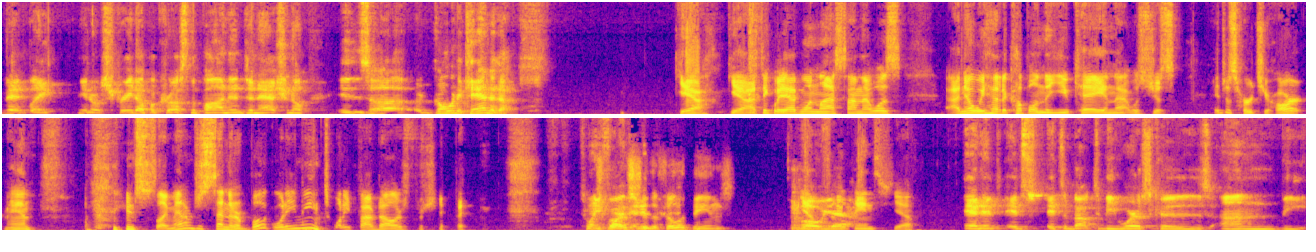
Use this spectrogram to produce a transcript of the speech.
than like you know straight up across the pond international is uh, going to Canada. Yeah, yeah, I think we had one last time. That was, I know we had a couple in the UK, and that was just it just hurts your heart, man. You're just like, man, I'm just sending a book. What do you mean, twenty five dollars for shipping? Twenty five five to the Philippines. Yeah, Oh, yeah. Philippines. Yep. and it, it's it's about to be worse because on the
